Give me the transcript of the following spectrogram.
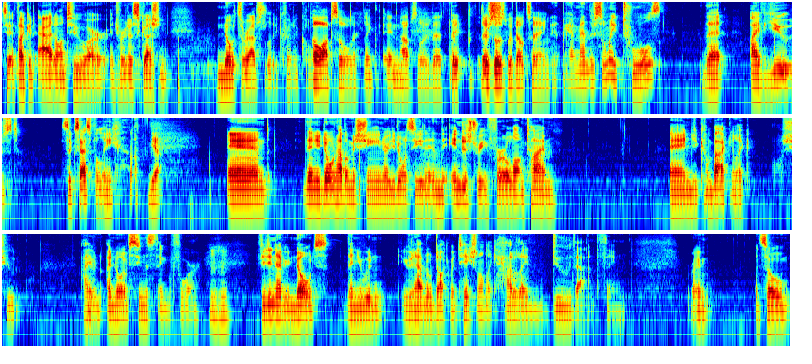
to, if I could add on to our into our discussion, notes are absolutely critical. Oh, absolutely. like and Absolutely. That, There- that, that goes without saying. yeah, man, there's so many tools that I've used successfully, Yeah. and then you don't have a machine or you don't see it in the industry for a long time, and you come back and you're like, oh shoot, I I know I've seen this thing before. hmm If you didn't have your notes, then you wouldn't you would have no documentation on like how did I do that thing, right? And so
